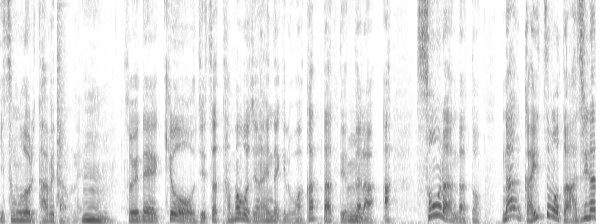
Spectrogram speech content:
いつも通り食べたのね、それで今日実は卵じゃないんだけど分かったって言ったら、あそうなんだと。なんかいつもと味が違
